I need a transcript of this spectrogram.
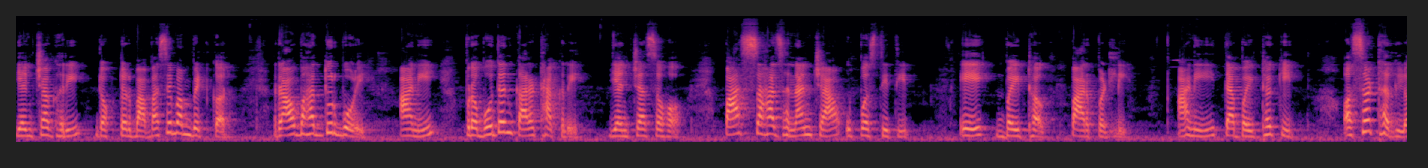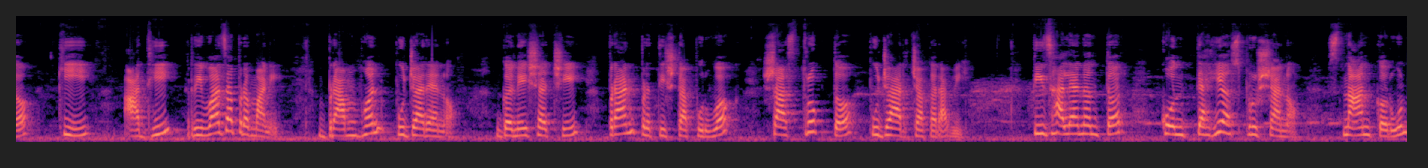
यांच्या घरी डॉक्टर बाबासाहेब आंबेडकर रावबहादूर बोळे आणि प्रबोधनकार ठाकरे यांच्यासह पाच सहा जणांच्या उपस्थितीत एक बैठक पार पडली. आणि त्या बैठकीत असं ठरलं की आधी रिवाजाप्रमाणे ब्राह्मण पुजाऱ्यानं गणेशाची प्राणप्रतिष्ठापूर्वक शास्त्रोक्त पूजा अर्चा करावी. ती झाल्यानंतर कोणत्याही अस्पृश्यानं स्नान करून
